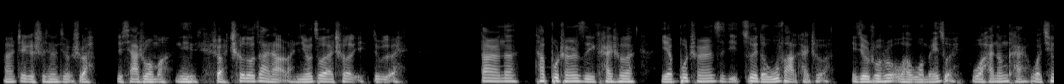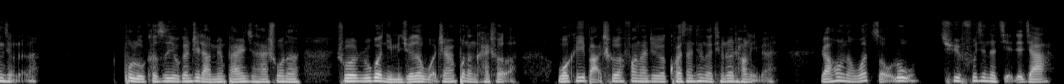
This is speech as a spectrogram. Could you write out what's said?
啊，这个事情就是吧，就瞎说嘛，你是吧？车都在那儿了，你又坐在车里，对不对？当然呢，他不承认自己开车，也不承认自己醉的无法开车，也就是说，说我我没醉，我还能开，我清醒着呢。布鲁克斯又跟这两名白人警察说呢，说如果你们觉得我这样不能开车了，我可以把车放在这个快餐厅的停车场里面，然后呢，我走路去附近的姐姐家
